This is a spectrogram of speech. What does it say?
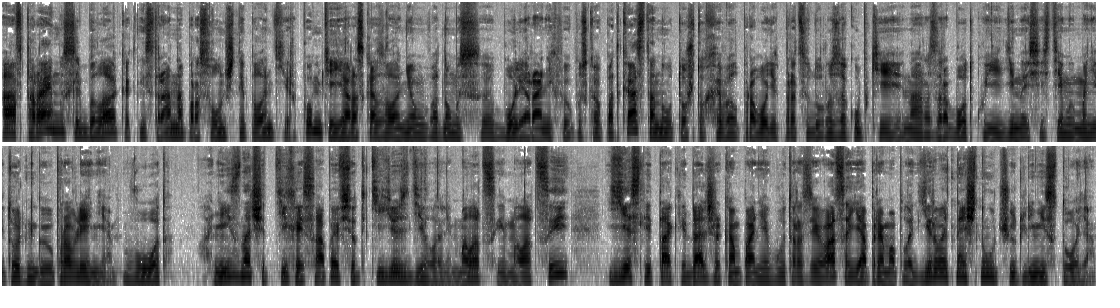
А вторая мысль была, как ни странно, про солнечный палантир. Помните, я рассказывал о нем в одном из э, более ранних выпусков подкаста, ну, то, что Хевел проводит процедуру закупки на разработку единой системы мониторинга и управления. Вот. Они, значит, тихой сапой все-таки ее сделали. Молодцы, молодцы. Если так и дальше компания будет развиваться, я прям аплодировать начну чуть ли не стоя.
